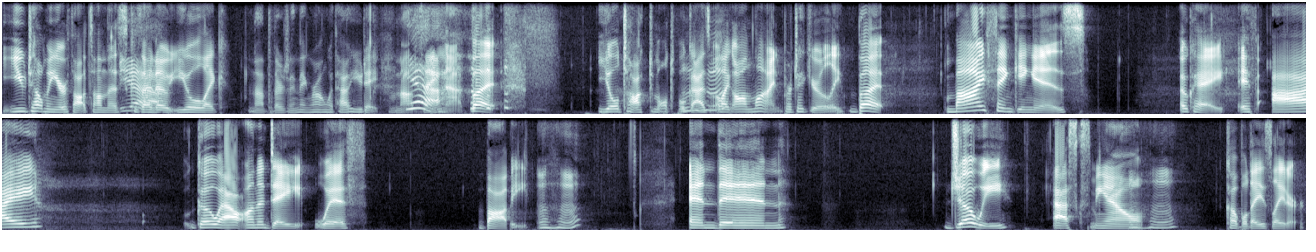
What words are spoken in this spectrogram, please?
you tell me your thoughts on this because I know you'll like. Not that there's anything wrong with how you date. I'm not Yeah. saying that, but you'll talk to multiple guys, mm-hmm. like online, particularly. But my thinking is, okay, if I go out on a date with Bobby, mm-hmm. and then Joey asks me out a couple days later.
